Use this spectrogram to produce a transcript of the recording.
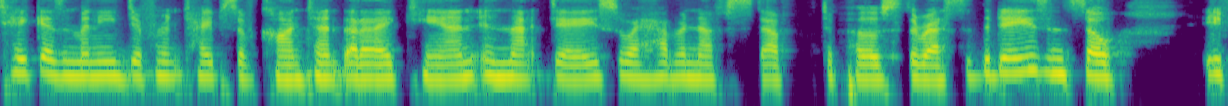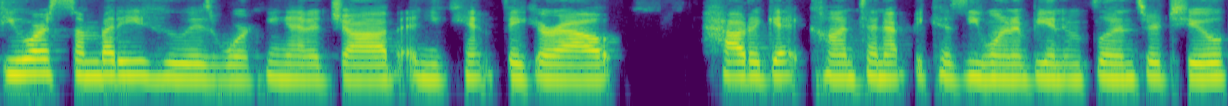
take as many different types of content that I can in that day so I have enough stuff to post the rest of the days. And so if you are somebody who is working at a job and you can't figure out how to get content up because you want to be an influencer too,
